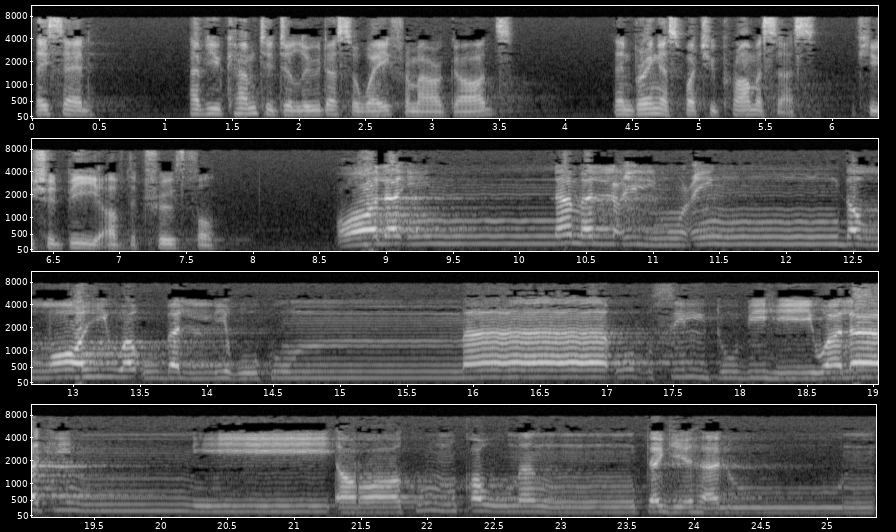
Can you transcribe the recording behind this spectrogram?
They said, Have you come to delude us away from our gods? Then bring us what you promise us, if you should be of the truthful. قال إنما العلم عند الله وأبلغكم ما أرسلت به ولكني أراكم قوما تجهلون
